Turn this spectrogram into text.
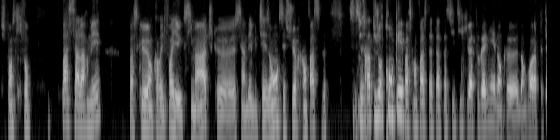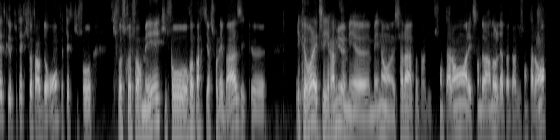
je pense qu'il ne faut pas s'alarmer parce que encore une fois, il y a eu que six matchs, que c'est un début de saison. C'est sûr qu'en face, ce sera toujours tronqué parce qu'en face, tu as, City qui va tout gagner. Donc, euh, donc voilà, peut-être que peut-être qu'il faut faire le rond, peut-être qu'il faut qu'il faut se reformer, qu'il faut repartir sur les bases et que et que voilà, que ça ira mieux. Mais, euh, mais non, Salah n'a pas perdu son talent, Alexander Arnold n'a pas perdu son talent.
